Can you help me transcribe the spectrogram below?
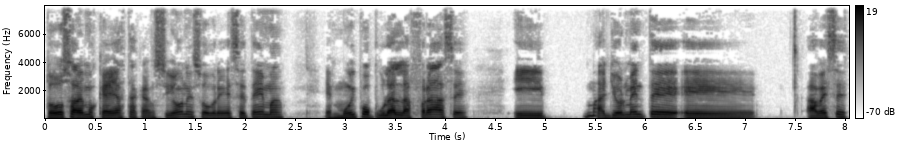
todos sabemos que hay hasta canciones sobre ese tema. Es muy popular la frase y mayormente eh, a veces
